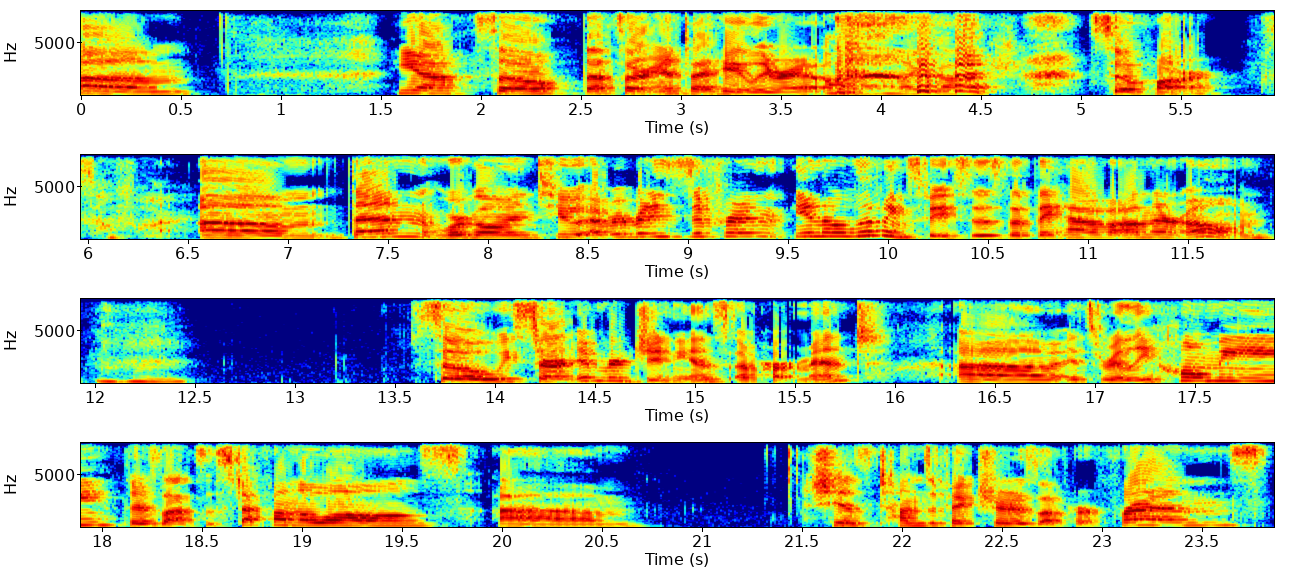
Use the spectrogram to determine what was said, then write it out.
Um, yeah. So that's our anti Haley rant. Oh my gosh. so far. So far. Um, then we're going to everybody's different, you know, living spaces that they have on their own. hmm So we start in Virginia's apartment. Um, it's really homey. There's lots of stuff on the walls. Um, she has tons of pictures of her friends.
